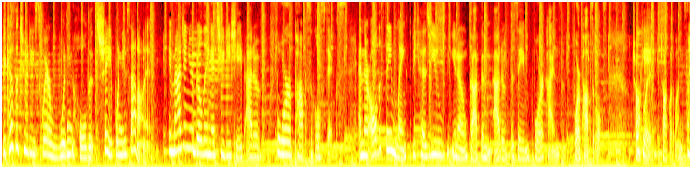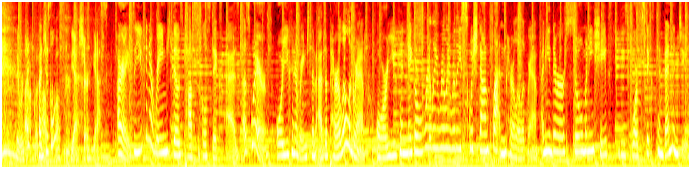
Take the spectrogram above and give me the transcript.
because the 2D square wouldn't hold its shape when you sat on it. Imagine you're building a 2D shape out of four popsicle sticks, and they're all the same length because you, you know, got them out of the same four kinds of four popsicles. Chocolate, Okay. chocolate ones. They were chocolate popsicles. Yeah, sure. Yes. All right, so you can arrange those popsicle sticks as a square, or you can arrange them as a parallelogram, or you can make a really, really, really squished down flattened parallelogram. I mean, there are so many shapes these four sticks can bend into,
